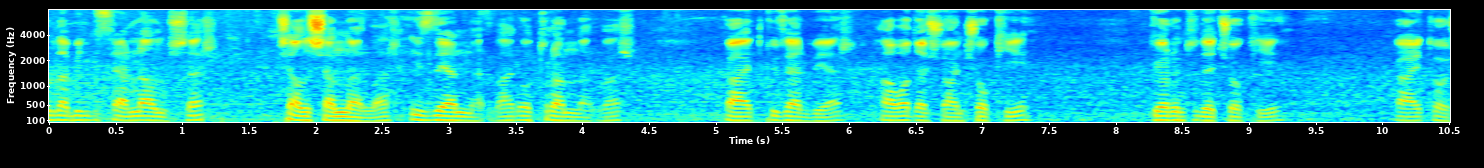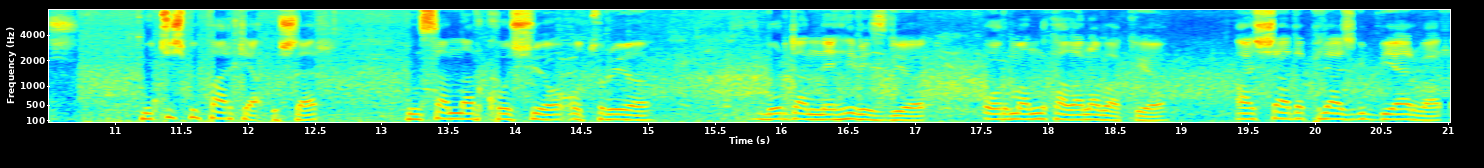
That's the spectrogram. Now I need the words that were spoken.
Burada bilgisayarını almışlar. Çalışanlar var, izleyenler var, oturanlar var. Gayet güzel bir yer. Hava da şu an çok iyi. Görüntü de çok iyi. Gayet hoş. Müthiş bir park yapmışlar. İnsanlar koşuyor, oturuyor. Buradan nehir izliyor. Ormanlık alana bakıyor. Aşağıda plaj gibi bir yer var.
